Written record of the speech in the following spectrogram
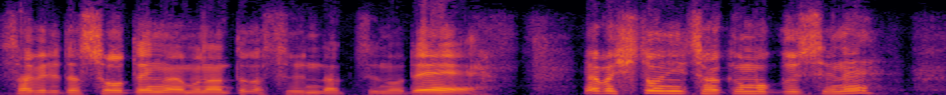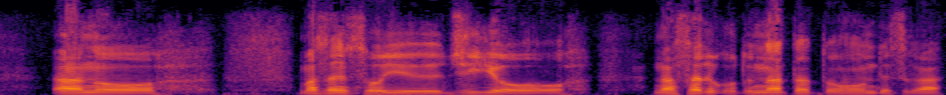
錆びれた商店街もなんとかするんだっていうので、やっぱ人に着目してね、あの、まさにそういう事業をなさることになったと思うんですが、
